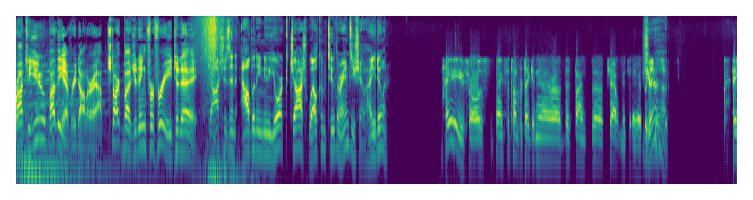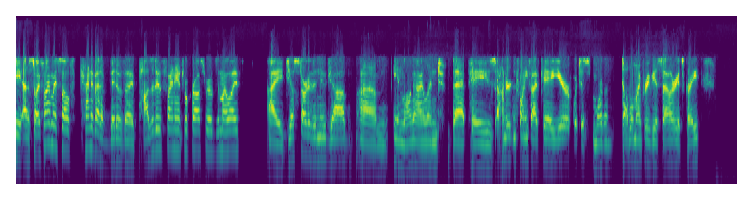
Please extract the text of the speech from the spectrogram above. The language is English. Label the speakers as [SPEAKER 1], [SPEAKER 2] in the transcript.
[SPEAKER 1] Brought to you by the EveryDollar app. Start budgeting for free today.
[SPEAKER 2] Josh is in Albany, New York. Josh, welcome to the Ramsey Show. How you doing?
[SPEAKER 3] Hey, fellas. Thanks a ton for taking uh, the time to chat with me today. I appreciate
[SPEAKER 2] Sure.
[SPEAKER 3] it. Hey, uh, so I find myself kind of at a bit of a positive financial crossroads in my life. I just started a new job um, in Long Island that pays 125k a year, which is more than double my previous salary. It's great.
